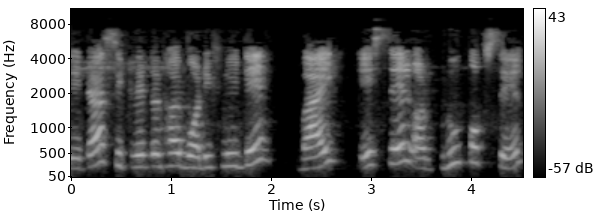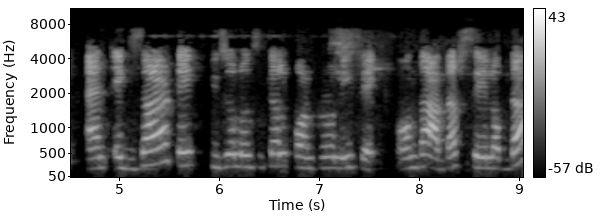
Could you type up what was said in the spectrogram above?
যেটা সিক্রেটেড হয় বডি ফ্লুইডে by a cell or group of cell and exert a physiological control effect on the other cell of the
